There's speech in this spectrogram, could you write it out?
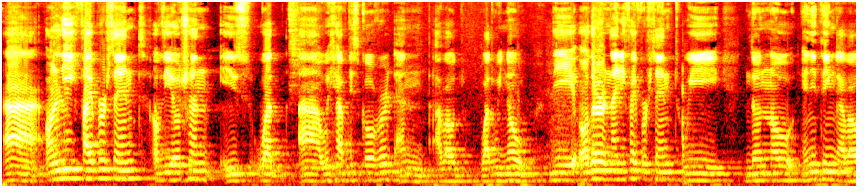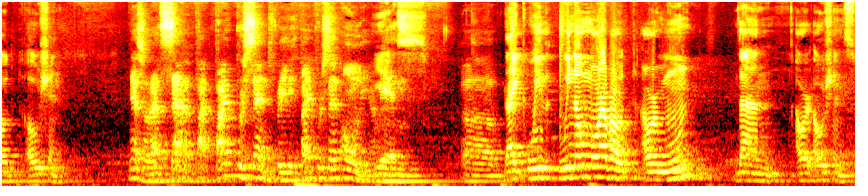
uh, only five percent of the ocean is what uh, we have discovered and about what we know. The other ninety-five percent we don't know anything about ocean. Yeah, so that's sad. Five percent, really, five percent only. I Yes. Mean, uh, Like we we know more about our moon than our oceans.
